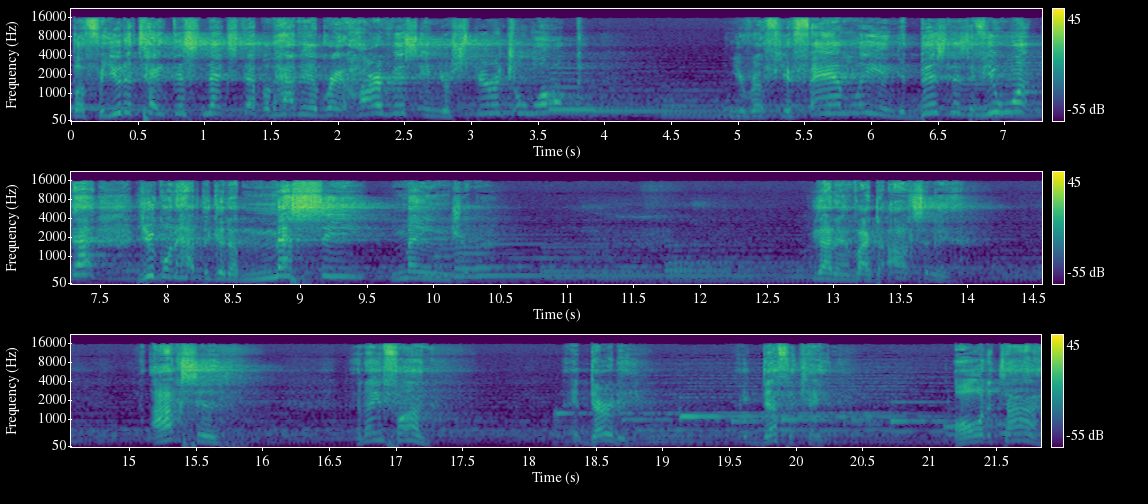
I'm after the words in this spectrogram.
But for you to take this next step of having a great harvest in your spiritual walk, your, your family and your business, if you want that, you're going to have to get a messy manger. You got to invite the oxen in. Oxen, it ain't fun. They dirty. They defecate all the time.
